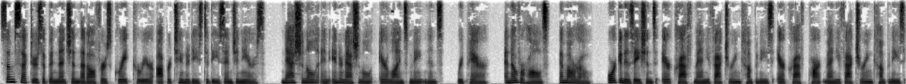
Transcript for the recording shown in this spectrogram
Some sectors have been mentioned that offers great career opportunities to these engineers national and international airlines maintenance, repair, and overhauls, MRO, organizations, aircraft manufacturing companies, aircraft part manufacturing companies,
